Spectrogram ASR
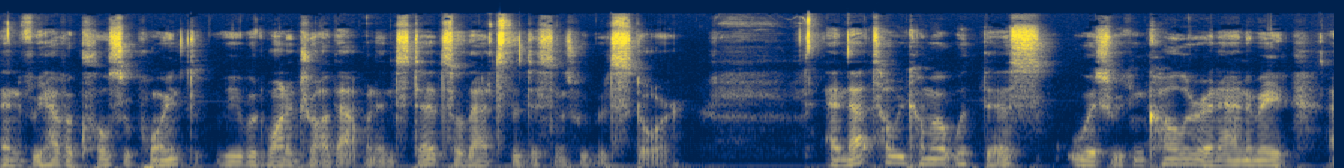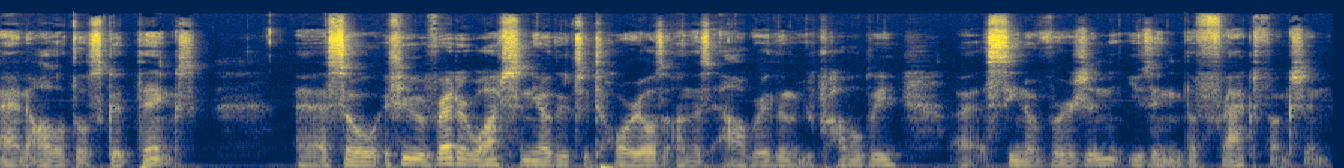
and if we have a closer point, we would want to draw that one instead. So that's the distance we would store. And that's how we come out with this, which we can color and animate and all of those good things. Uh, so if you've read or watched any other tutorials on this algorithm, you've probably uh, seen a version using the fract function.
